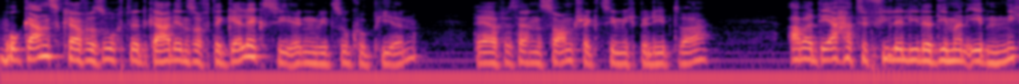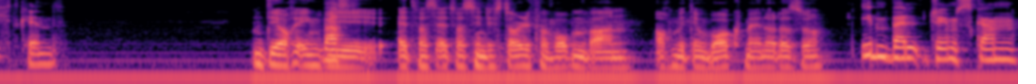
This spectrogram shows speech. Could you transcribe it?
wo ganz klar versucht wird, Guardians of the Galaxy irgendwie zu kopieren, der für seinen Soundtrack ziemlich beliebt war aber der hatte viele Lieder, die man eben nicht kennt. Und die auch irgendwie etwas, etwas in die Story verwoben waren, auch mit dem Walkman oder so. Eben weil James Gunn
